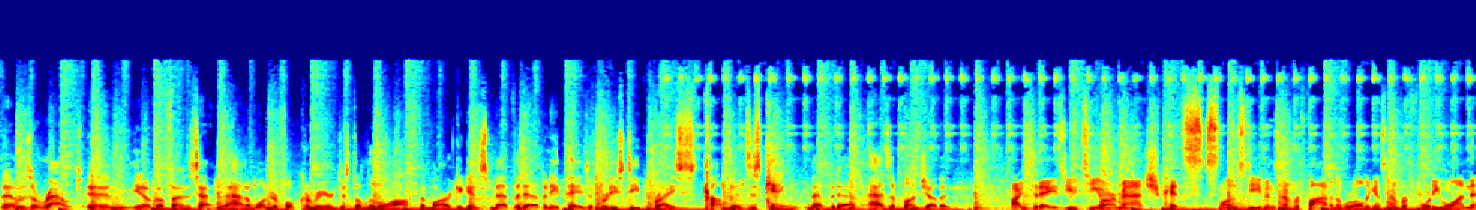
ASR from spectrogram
that was a rout, and you know Goffin's had, had a wonderful career, just a little off the mark against Medvedev, and he pays a pretty steep price. Confidence is king. Medvedev has a bunch of it. All right, today's UTR match pits Sloane Stephens, number five in the world, against number 41,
